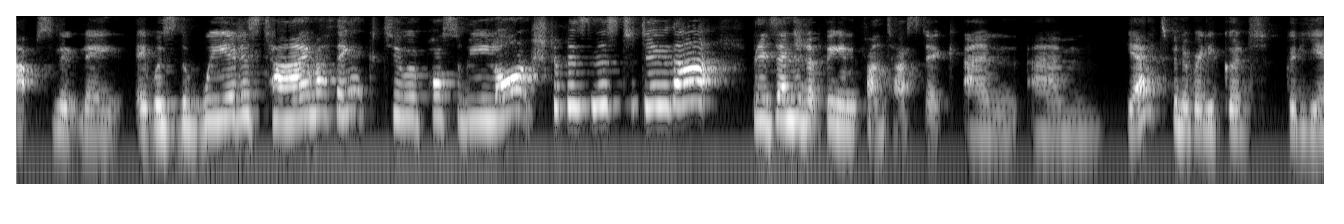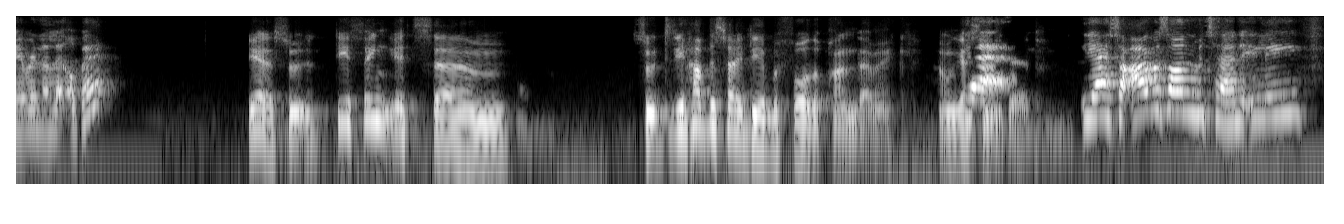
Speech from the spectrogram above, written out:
absolutely. It was the weirdest time, I think, to have possibly launched a business to do that, but it's ended up being fantastic. And um, yeah, it's been a really good good year in a little bit. Yeah. So do you think it's um so did you have this idea before the pandemic? I'm guessing yeah. you did. Yeah, so I was on maternity leave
